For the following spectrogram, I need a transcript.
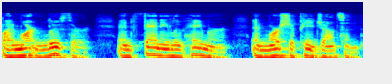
by Martin Luther and Fannie Lou Hamer and Marsha P. Johnson.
